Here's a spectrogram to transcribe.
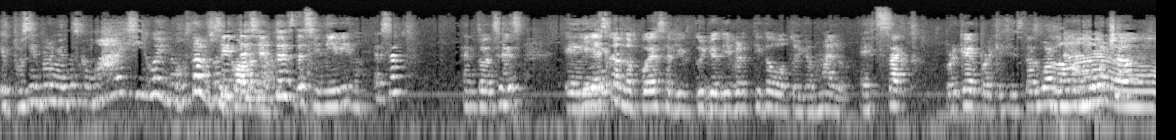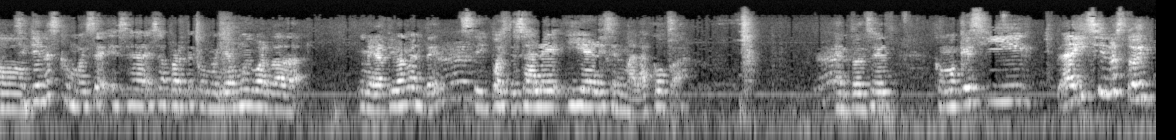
y pues simplemente es como, ay, sí, güey, me gustan los Sí, te unicornios". sientes desinhibido. Exacto. Entonces, eh, Y es cuando puede salir tuyo divertido o tuyo malo. Exacto. ¿Por qué? Porque si estás guardando Claro. mucho, si tienes como ese, esa, esa parte como ya muy guardada negativamente, Sí. pues te sale y eres en mala copa. Entonces, como que sí, ahí sí no estoy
